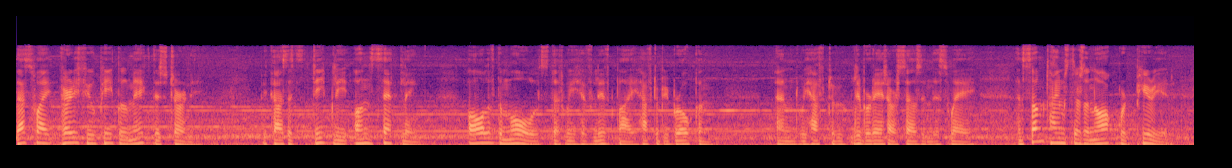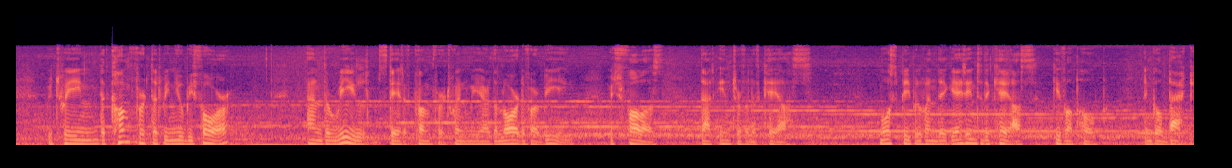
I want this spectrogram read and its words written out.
That's why very few people make this journey, because it's deeply unsettling. All of the molds that we have lived by have to be broken, and we have to liberate ourselves in this way. And sometimes there's an awkward period between the comfort that we knew before and the real state of comfort when we are the Lord of our being, which follows that interval of chaos. Most people, when they get into the chaos, give up hope and go back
